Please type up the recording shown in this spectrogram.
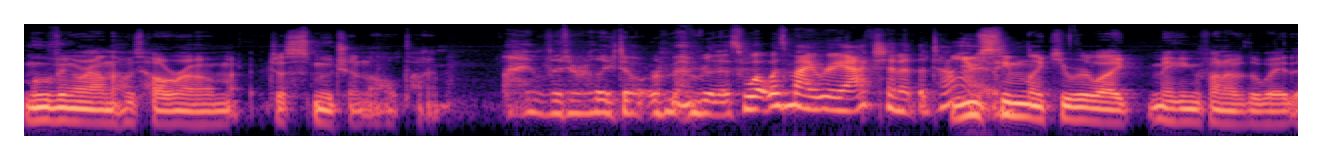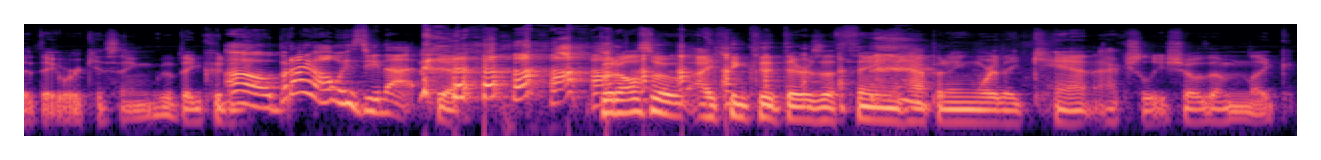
moving around the hotel room just smooching the whole time. I literally don't remember this. What was my reaction at the time? You seem like you were like making fun of the way that they were kissing that they couldn't Oh, but I always do that. Yeah. but also I think that there's a thing happening where they can't actually show them like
